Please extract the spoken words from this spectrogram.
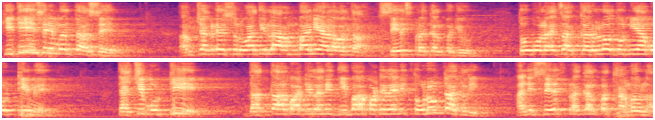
कितीही श्रीमंत असेल आमच्याकडे सुरुवातीला अंबानी आला होता सेज प्रकल्प घेऊन. तो बोलायचा करलो दुनिया मुठ्ठी मे. त्याची मुठ्ठी दत्ता पाटील आणि दिबा पाटील यांनी तोडून टाकली आणि सेज प्रकल्प थांबवला.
